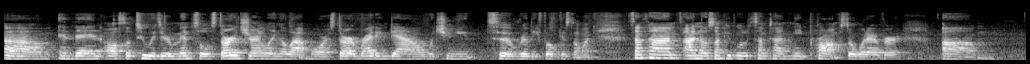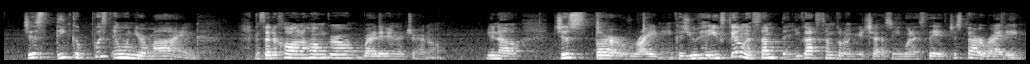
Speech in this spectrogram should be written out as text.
Um, and then also too is your mental start journaling a lot more. Start writing down what you need to really focus on. Sometimes i know some people sometimes need prompts or whatever. Um, just think of what's in your mind instead of calling a homegirl write it in a journal. You know just start writing because you you feeling something. You got something on your chest and you want to say it. Just start writing.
